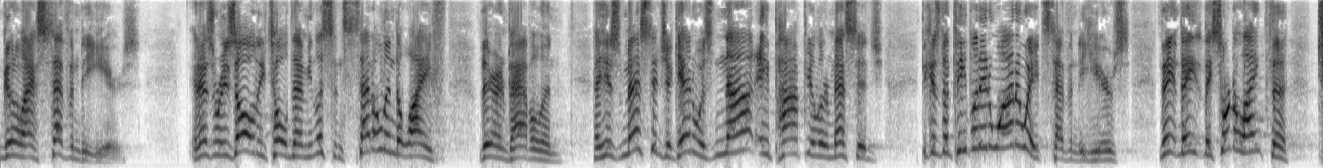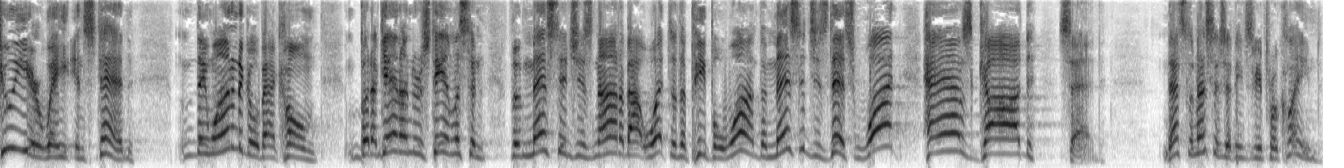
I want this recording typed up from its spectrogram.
going to last 70 years. And as a result, he told them, listen, settle into life there in Babylon. His message, again, was not a popular message because the people didn't want to wait 70 years. They, they, they sort of liked the two year wait instead. They wanted to go back home. But again, understand, listen, the message is not about what do the people want. The message is this what has God said? That's the message that needs to be proclaimed.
